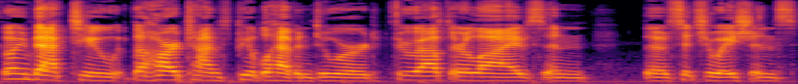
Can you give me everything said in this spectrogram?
going back to the hard times people have endured throughout their lives and the situations,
